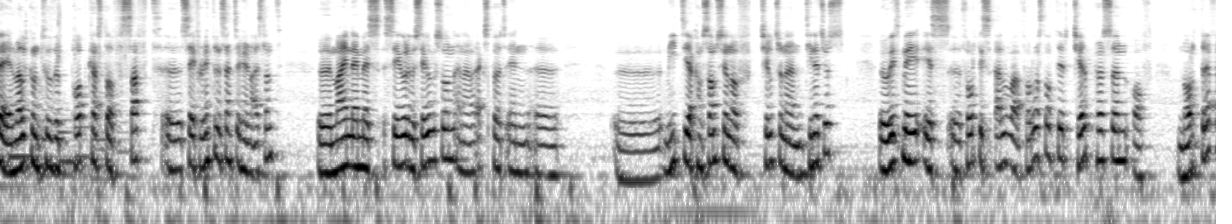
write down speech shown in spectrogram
day and welcome to the podcast of SAFT, uh, Safer Internet Center here in Iceland. Uh, my name is Sigurður Sigurðsson and I'm an expert in uh, uh, media consumption of children and teenagers. Uh, with me is uh, Þórdís Elva Þorvarsdóttir, chairperson of Nordref.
